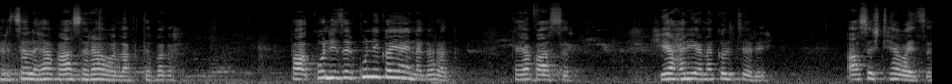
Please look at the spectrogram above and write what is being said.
तर चला ह्या का असं राहावं लागतं बघा. पा कोणी जर कोणी काही आहे ना घरात तर ह्या का असं? हे हरियाणा कल्चर आहे. असंच ठेवायचं.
